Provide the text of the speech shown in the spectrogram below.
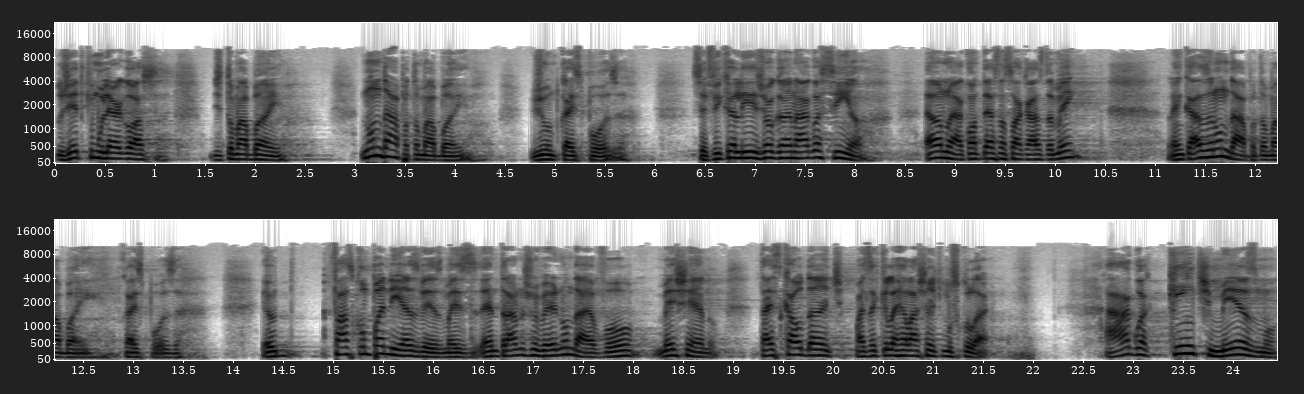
Do jeito que mulher gosta de tomar banho. Não dá para tomar banho junto com a esposa. Você fica ali jogando água assim, ó. É ou não é? Acontece na sua casa também? Lá em casa não dá para tomar banho com a esposa. Eu faço companhia às vezes, mas entrar no chuveiro não dá. Eu vou mexendo. Tá escaldante, mas aquilo é relaxante muscular. A água quente mesmo,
